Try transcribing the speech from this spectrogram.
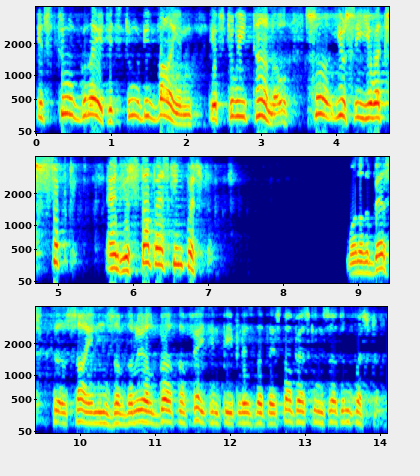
It's too great. It's too divine. It's too eternal. So, you see, you accept it and you stop asking questions. One of the best uh, signs of the real birth of faith in people is that they stop asking certain questions.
